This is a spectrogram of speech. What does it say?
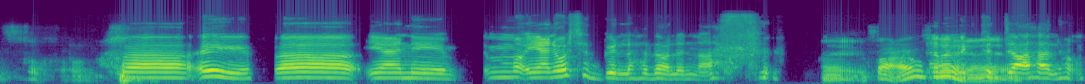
أستغفر الله. فا إيه فا يعني يعني وش تقول لهذول الناس؟ إيه غير إنك يعني. تتجاهلهم.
